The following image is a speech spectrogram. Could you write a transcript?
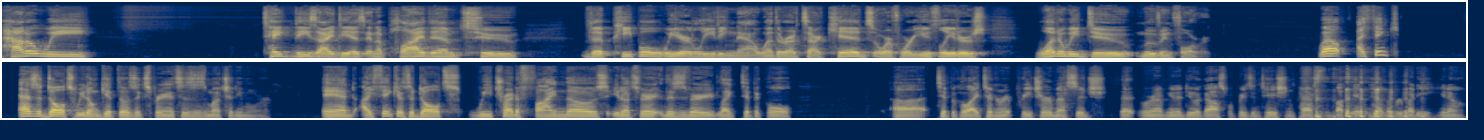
How do we take these ideas and apply them to the people we are leading now, whether it's our kids or if we're youth leaders? What do we do moving forward? Well, I think as adults, we don't get those experiences as much anymore. And I think as adults, we try to find those. You know, it's very, this is very like typical uh, typical itinerant preacher message that where I'm going to do a gospel presentation, pass the bucket, and have everybody, you know,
